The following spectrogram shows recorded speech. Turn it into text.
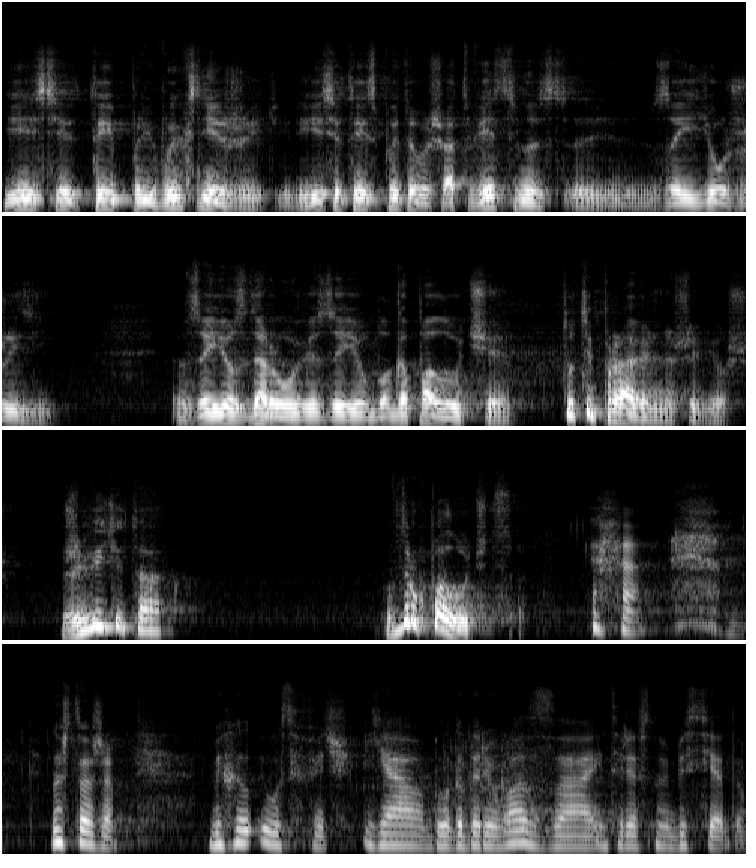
если ты привык с ней жить, если ты испытываешь ответственность э, за ее жизнь, за ее здоровье, за ее благополучие, то ты правильно живешь. Живите так. Вдруг получится. Ну что же, Михаил Иосифович, я благодарю вас за интересную беседу.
